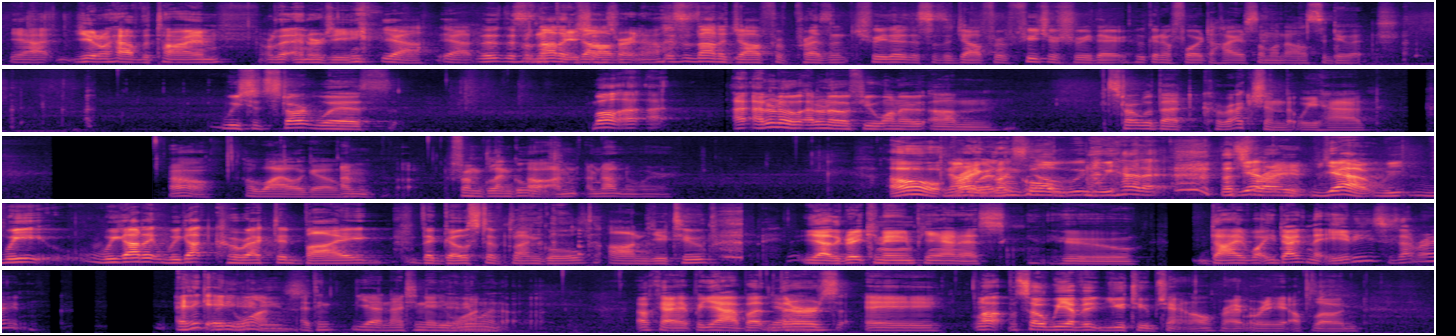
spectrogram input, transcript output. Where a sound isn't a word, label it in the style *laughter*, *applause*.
Yeah, you don't have the time or the energy. Yeah, yeah. This, this is not a job right now. This is not a job for present Sridhar. This is a job for future Sridhar who can afford to hire someone else to do it. We should start with. Well, I, I, I don't know. I don't know if you want to um, start with that correction that we had Oh, a while ago I'm. from Glenn Gould. Oh, I'm. I'm not aware. Oh, No, right, Glenn oh, Gould. we, we had a. *laughs* That's yeah, right. Yeah, we we we got it. We got corrected by the ghost of Glenn Gould on YouTube. Yeah, the great Canadian pianist who died. What he died in the 80s? Is that right? I think eighty one. 80s? I think yeah, nineteen eighty one. 81. Okay, but yeah, but Yeah. there's a well, so we have a YouTube channel, right, where we upload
